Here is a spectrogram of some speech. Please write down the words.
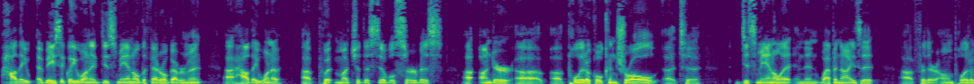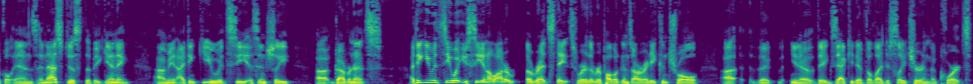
how they uh, basically want to dismantle the federal government, uh, how they want to put much of the civil service under political control to dismantle it and then weaponize it uh, for their own political ends. And that's just the beginning. I mean, I think you would see essentially uh, governance. I think you would see what you see in a lot of red states where the Republicans already control uh, the you know the executive, the legislature, and the courts,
